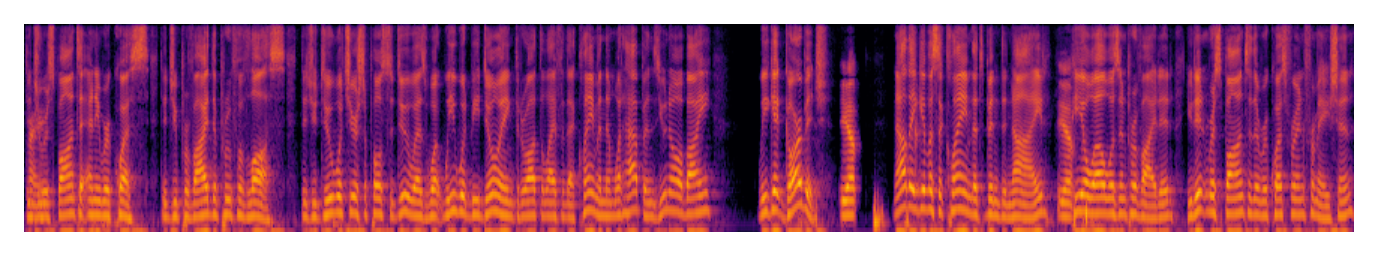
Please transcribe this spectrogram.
Did you respond to any requests? Did you provide the proof of loss? Did you do what you're supposed to do as what we would be doing throughout the life of that claim? And then what happens? You know, Abahi, we get garbage. Yep. Now they give us a claim that's been denied. Yep. POL wasn't provided. You didn't respond to the request for information.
